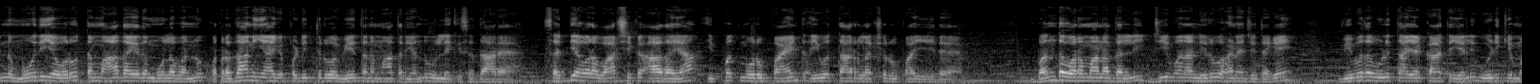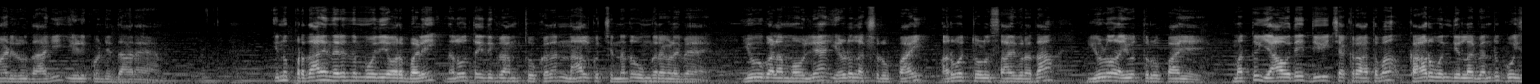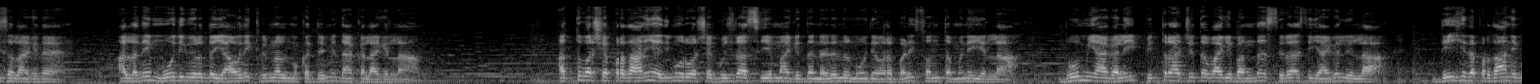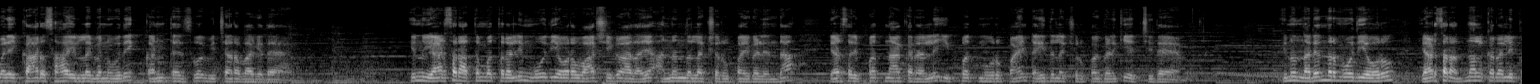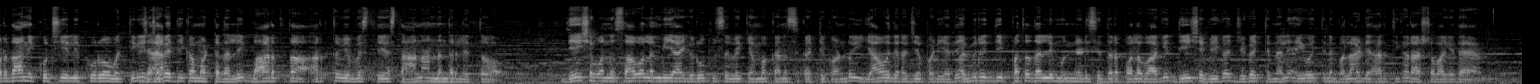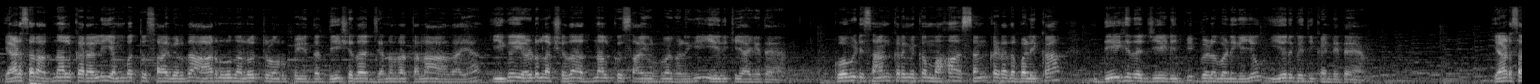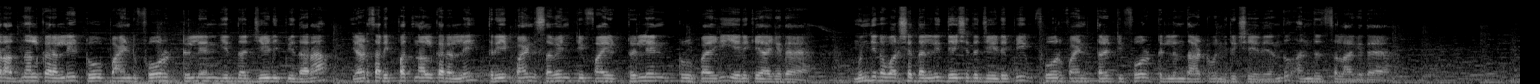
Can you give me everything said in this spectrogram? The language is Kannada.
ಇನ್ನು ಮೋದಿಯವರು ತಮ್ಮ ಆದಾಯದ ಮೂಲವನ್ನು ಪ್ರಧಾನಿಯಾಗಿ ಪಡೆಯುತ್ತಿರುವ ವೇತನ ಮಾತ್ರ ಎಂದು ಉಲ್ಲೇಖಿಸಿದ್ದಾರೆ. ಸದ್ಯ ಅವರ ವಾರ್ಷಿಕ ಆದಾಯ ಇಪ್ಪತ್ತ್ಮೂರು ಪಾಯಿಂಟ್ ಐವತ್ತಾರು ಲಕ್ಷ ರೂಪಾಯಿ ಇದೆ. ಬಂದ ವರಮಾನದಲ್ಲಿ ಜೀವನ ನಿರ್ವಹಣೆ ಜೊತೆಗೆ ವಿವಿಧ ಉಳಿತಾಯ ಖಾತೆಯಲ್ಲಿ ಹೂಡಿಕೆ ಮಾಡಿರುವುದಾಗಿ ಹೇಳಿಕೊಂಡಿದ್ದಾರೆ. ಇನ್ನು ಪ್ರಧಾನಿ ನರೇಂದ್ರ ಮೋದಿ ಅವರ ಬಳಿ ನಲವತ್ತೈದು ಗ್ರಾಂ ತೂಕದ ನಾಲ್ಕು ಚಿನ್ನದ ಉಂಗುರಗಳಿವೆ. ಇವುಗಳ ಮೌಲ್ಯ ಎರಡು ಲಕ್ಷ ರೂಪಾಯಿ, ಅರವತ್ತೇಳು ಸಾವಿರದ ಏಳುನೂರ ಐವತ್ತು ರೂಪಾಯಿ. ಮತ್ತು ಯಾವುದೇ ದ್ವಿಚಕ್ರ ಅಥವಾ ಕಾರು ಹೊಂದಿಲ್ಲವೆಂದು ಘೋಷಿಸಲಾಗಿದೆ. ಅಲ್ಲದೆ ಮೋದಿ ವಿರುದ್ಧ ಯಾವುದೇ ಕ್ರಿಮಿನಲ್ ಮೊಕದ್ದಮೆ ದಾಖಲಾಗಿಲ್ಲ. ಹತ್ತು ವರ್ಷ ಪ್ರಧಾನಿ, ಹದಿಮೂರು ವರ್ಷ ಗುಜರಾತ್ ಸಿಎಂ ಆಗಿದ್ದ ನರೇಂದ್ರ ಮೋದಿ ಅವರ ಬಳಿ ಸ್ವಂತ ಮನೆ ಇಲ್ಲ. ಭೂಮಿಯಾಗಲಿ, ಪಿತ್ರಾರ್ಜಿತವಾಗಿ ಬಂದ ಸ್ಥಿರಾಸ್ತಿಯಾಗಲಿಲ್ಲ. ದೇಶದ ಪ್ರಧಾನಿ ಬಳಿ ಕಾರು ಸಹ ಇಲ್ಲವೆನ್ನುವುದೇ ಕಣ್ತರಿಸುವ ವಿಚಾರವಾಗಿದೆ. ಇನ್ನು ಎರಡು ಸಾವಿರದ ಹತ್ತೊಂಬತ್ತರಲ್ಲಿ ಮೋದಿ ಅವರ ವಾರ್ಷಿಕ ಆದಾಯ ಹನ್ನೊಂದು ಲಕ್ಷ ರೂಪಾಯಿಗಳಿಂದ ಎರಡು ಸಾವಿರದ ಇಪ್ಪತ್ನಾಲ್ಕರಲ್ಲಿ ಇಪ್ಪತ್ತ್ಮೂರು ಪಾಯಿಂಟ್ ಐದು ಲಕ್ಷ ರೂಪಾಯಿಗಳಿಗೆ ಹೆಚ್ಚಿದೆ. ಇನ್ನು ನರೇಂದ್ರ ಮೋದಿ ಅವರು ಎರಡು ಸಾವಿರದ ಹದಿನಾಲ್ಕರಲ್ಲಿ ಪ್ರಧಾನಿ ಕುರ್ಚಿಯಲ್ಲಿ ಕೂರುವ ಹೊತ್ತಿಗೆ ಜಾಗತಿಕ ಮಟ್ಟದಲ್ಲಿ ಭಾರತದ ಅರ್ಥವ್ಯವಸ್ಥೆಯ ಸ್ಥಾನ ಹನ್ನೊಂದರಲ್ಲಿತ್ತು. ದೇಶವನ್ನು ಸ್ವಾವಲಂಬಿಯಾಗಿ ರೂಪಿಸಬೇಕೆಂಬ ಕನಸು ಕಟ್ಟಿಕೊಂಡು ಯಾವುದೇ ರಜೆ ಪಡೆಯದೆ ಅಭಿವೃದ್ಧಿ ಪಥದಲ್ಲಿ ಮುನ್ನಡೆಸಿದ್ದರ ಫಲವಾಗಿ ದೇಶವೀಗ ಜಗತ್ತಿನಲ್ಲಿ ಐವತ್ತನೇ ಬಲಾಢ್ಯ ಆರ್ಥಿಕ ರಾಷ್ಟ್ರವಾಗಿದೆ. ಎರಡ್ ಸಾವಿರದ ಹದಿನಾಲ್ಕರಲ್ಲಿ ಎಂಬತ್ತು ಸಾವಿರದ ಆರುನೂರ ನಲವತ್ತೇಳು ರೂಪಾಯಿ ಇದ್ದ ದೇಶದ ಜನರ ತಲಾ ಆದಾಯ ಈಗ ಎರಡು ಲಕ್ಷದ ಹದಿನಾಲ್ಕು ಸಾವಿರ ರೂಪಾಯಿಗಳಿಗೆ ಏರಿಕೆಯಾಗಿದೆ. ಕೋವಿಡ್ ಸಾಂಕ್ರಾಮಿಕ ಮಹಾ ಸಂಕಟದ ಬಳಿಕ ದೇಶದ ಜಿಡಿಪಿ ಬೆಳವಣಿಗೆಯು ಏರುಗತಿ ಕಂಡಿದೆ. ಎರಡು ಸಾವಿರದ ಹದಿನಾಲ್ಕರಲ್ಲಿ ಟೂ ಪಾಯಿಂಟ್ ಫೋರ್ ಟ್ರಿಲಿಯನ್ ಇದ್ದ ಜಿ ಡಿ ಪಿ ದರ ಎರಡು ಸಾವಿರದ ಇಪ್ಪತ್ನಾಲ್ಕರಲ್ಲಿ three point seventy five trillion ರೂಪಾಯಿಗೆ ಏರಿಕೆಯಾಗಿದೆ. ಮುಂದಿನ ವರ್ಷದಲ್ಲಿ ದೇಶದ G D P four point thirty four trillion ದಾಟುವ ನಿರೀಕ್ಷೆ ಇದೆ ಎಂದು ಅಂದಾಜಿಸಲಾಗಿದೆ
